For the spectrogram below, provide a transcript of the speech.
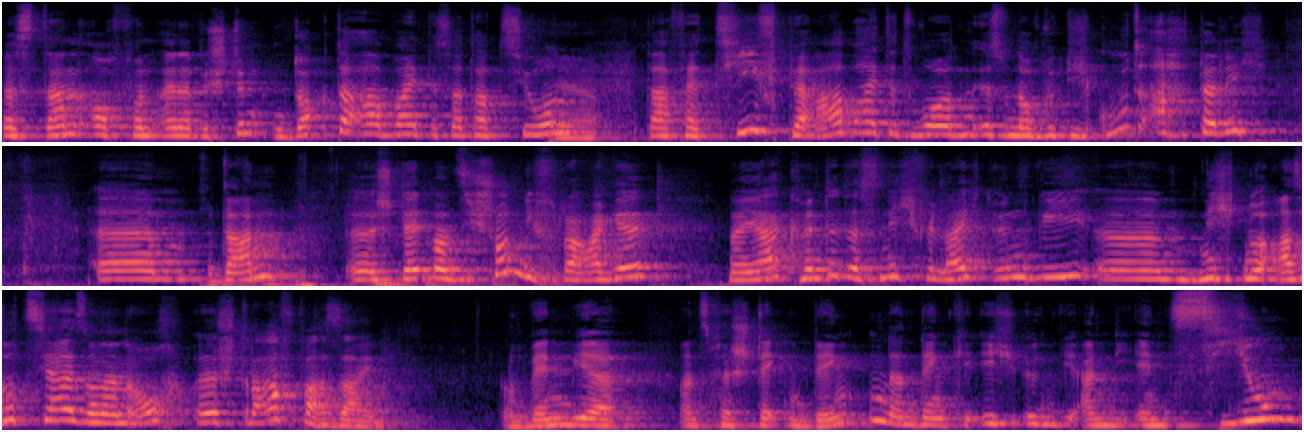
das dann auch von einer bestimmten Doktorarbeit, Dissertation, Ja. da vertieft bearbeitet worden ist und auch wirklich gutachterlich, ähm, dann äh, stellt man sich schon die Frage, naja, könnte das nicht vielleicht irgendwie ähm, nicht nur asozial, sondern auch äh, strafbar sein? Und wenn wir ans Verstecken denken, dann denke ich irgendwie an die Entziehung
